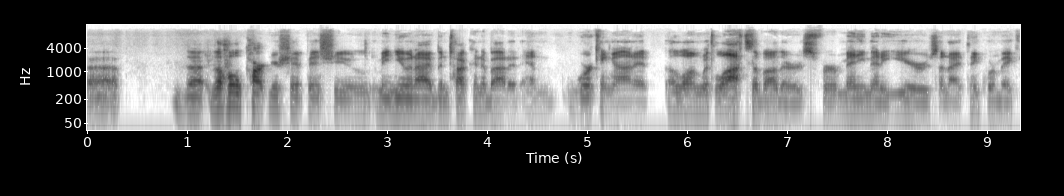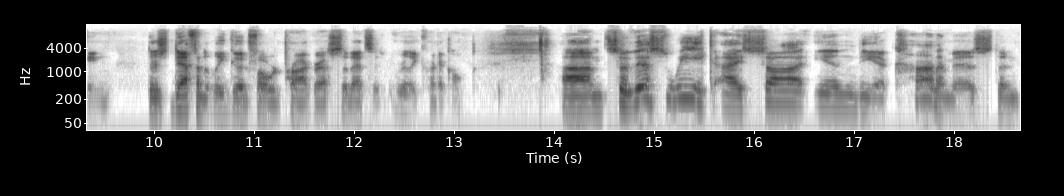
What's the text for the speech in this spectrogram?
uh, the the whole partnership issue. I mean, you and I have been talking about it and working on it along with lots of others for many many years, and I think we're making there's definitely good forward progress. So that's really critical. Um, so this week, I saw in The Economist an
